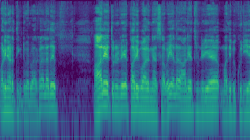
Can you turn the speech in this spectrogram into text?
வழிநடத்திக்கிட்டு வருவார்கள். அல்லது ஆலயத்தினுடைய பரிபாலன சபை அல்லது ஆலயத்தினுடைய மதிப்புக்குரிய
